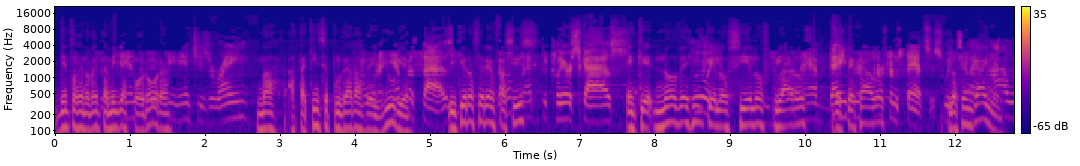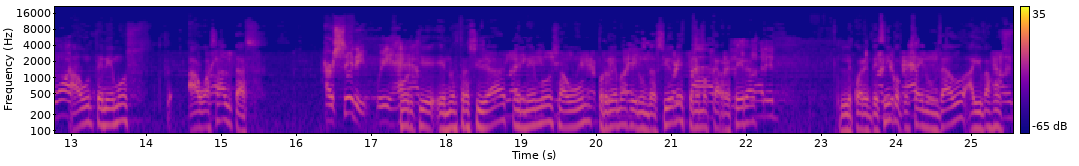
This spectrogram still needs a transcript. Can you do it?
vientos de 90 millas por hora, más hasta 15 pulgadas de lluvia. Y quiero hacer énfasis en que no dejen que los cielos claros, despejados, los engañen. Aún tenemos aguas altas. Porque en nuestra ciudad tenemos aún problemas de inundaciones, tenemos carreteras el 45 que está inundado, hay bajos,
